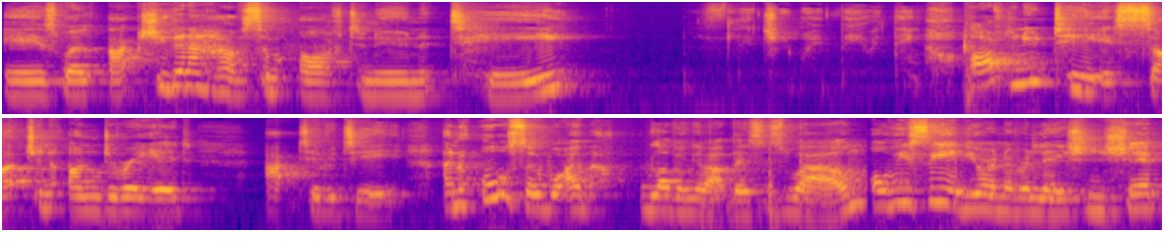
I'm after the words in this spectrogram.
is we're actually gonna have some afternoon tea. It's literally my favorite thing. Afternoon tea is such an underrated activity. And also what I'm loving about this as well, obviously if you're in a relationship,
